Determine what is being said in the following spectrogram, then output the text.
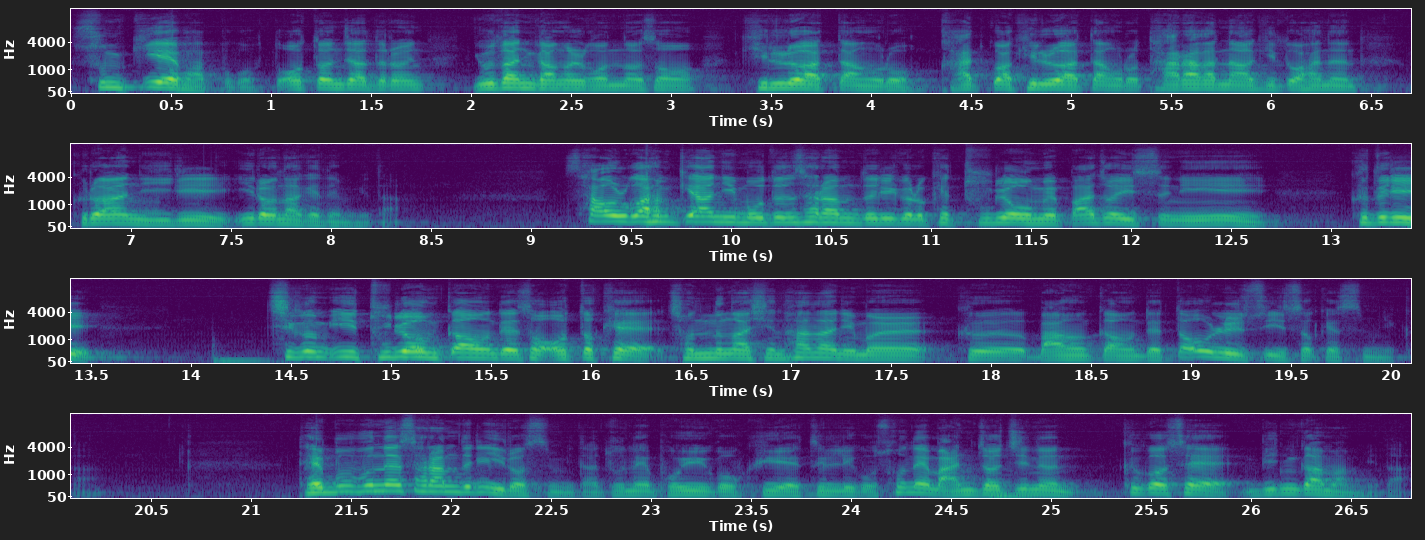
숨기에 바쁘고 또 어떤 자들은 요단강을 건너서 길르앗 땅으로 갓과 길르앗 땅으로 달아나기도 하는 그러한 일이 일어나게 됩니다. 사울과 함께한 이 모든 사람들이 그렇게 두려움에 빠져 있으니 그들이 지금 이 두려움 가운데서 어떻게 전능하신 하나님을 그 마음 가운데 떠올릴 수 있었겠습니까? 대부분의 사람들이 이렇습니다. 눈에 보이고 귀에 들리고 손에 만져지는 그것에 민감합니다.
